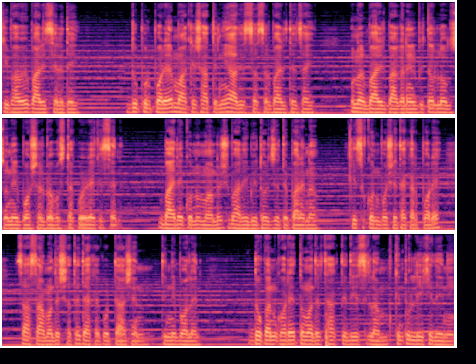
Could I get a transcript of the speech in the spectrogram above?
কীভাবে বাড়ি ছেড়ে দেয় দুপুর পরে মাকে সাথে নিয়ে আজিজ চাচার বাড়িতে যাই। ওনার বাড়ির বাগানের ভিতর লোকজনের বসার ব্যবস্থা করে রেখেছেন। বাইরে কোনো মানুষ বাড়ির ভিতর যেতে পারে না। কিছুক্ষণ বসে থাকার পরে চাচা আমাদের সাথে দেখা করতে আসেন। তিনি বলেন, দোকান ঘরে তোমাদের থাকতে দিয়েছিলাম, কিন্তু লিখে দিইনি।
